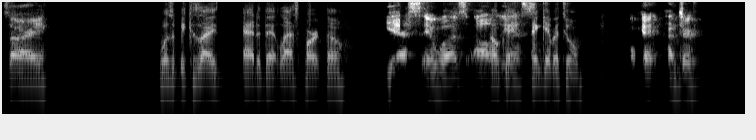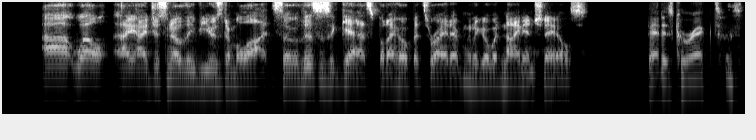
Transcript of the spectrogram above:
Sorry. Was it because I added that last part though? Yes, it was. All, okay, yes. and give it to him. Okay, Hunter. Uh, well, I, I just know they've used them a lot, so this is a guess, but I hope it's right. I'm going to go with Nine Inch Nails. That is correct.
